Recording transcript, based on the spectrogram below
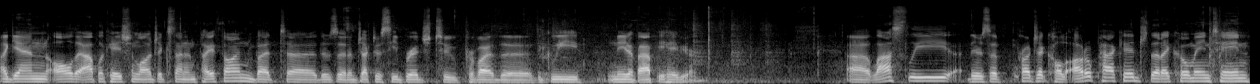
Again, all the application logic's done in Python, but uh, there's an Objective-C bridge to provide the, the GUI native app behavior. Uh, lastly, there's a project called AutoPackage that I co-maintain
